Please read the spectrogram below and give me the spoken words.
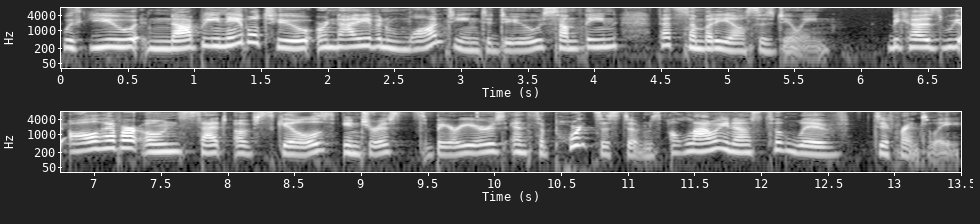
with you not being able to or not even wanting to do something that somebody else is doing. Because we all have our own set of skills, interests, barriers, and support systems allowing us to live differently.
